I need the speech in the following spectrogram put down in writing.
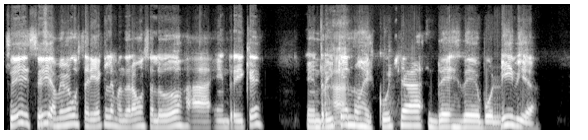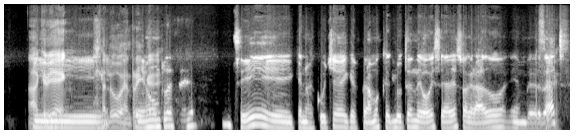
Sí, sí, a mí me gustaría que le mandáramos saludos a Enrique. Enrique Ajá. nos escucha desde Bolivia. Ah, qué bien. Saludos, Es Enrique. un placer. Sí, que nos escuche y que esperamos que el gluten de hoy sea de su agrado en verdad. Es.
